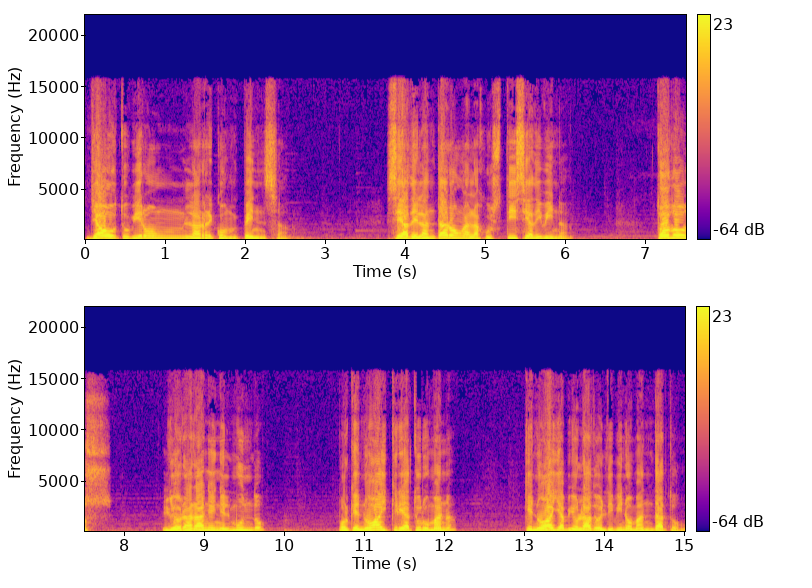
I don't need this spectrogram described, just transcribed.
ya obtuvieron la recompensa, se adelantaron a la justicia divina. Todos llorarán en el mundo porque no hay criatura humana que no haya violado el divino mandato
